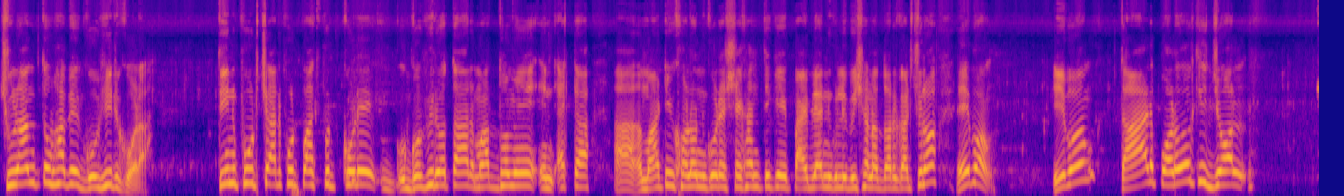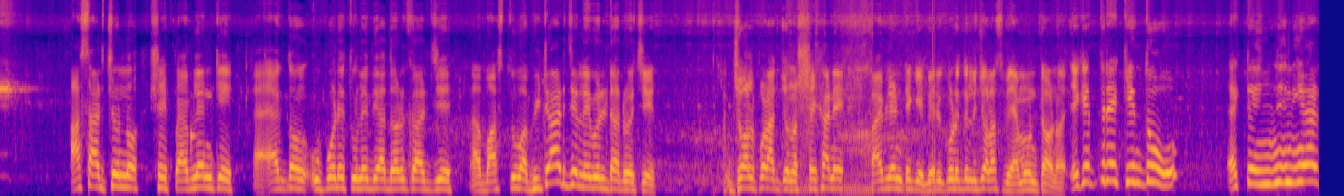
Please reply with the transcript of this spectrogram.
চূড়ান্তভাবে গভীর করা। তিন ফুট, চার ফুট, পাঁচ ফুট করে গভীরতার মাধ্যমে একটা মাটি খনন করে সেখান থেকে পাইপলাইনগুলি বিছানোর দরকার ছিল এবং এবং তারপরেও কি জল আসার জন্য সেই পাইপলাইনকে একদম উপরে তুলে দেওয়া দরকার যে, বাস্তু বা ভিটার যে লেভেলটা রয়েছে, জল পড়ার জন্য সেখানে পাইপলাইনটাকে বের করে দিলে জল আসবে এমনটাও নয়। এক্ষেত্রে কিন্তু একটা ইঞ্জিনিয়ার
